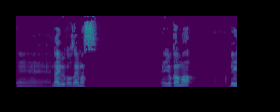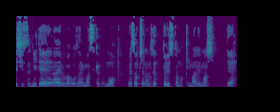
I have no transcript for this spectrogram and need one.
えー、ライブがございます。え、横浜ベーシスにてライブがございますけども、えそちらのセットリストも決まりまして、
